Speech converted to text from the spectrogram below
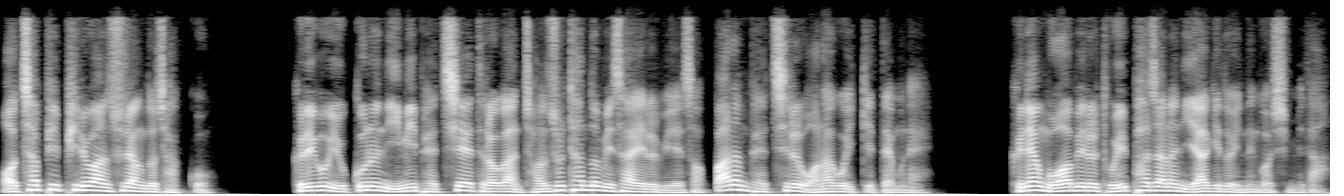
어차피 필요한 수량도 작고 그리고 육군은 이미 배치에 들어간 전술탄도 미사일을 위해서 빠른 배치를 원하고 있기 때문에 그냥 모하비를 도입하자는 이야기도 있는 것입니다.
